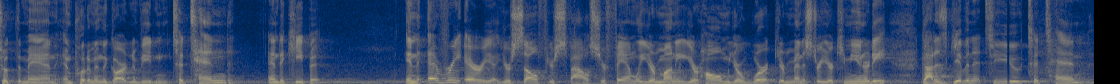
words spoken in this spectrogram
took the man and put him in the Garden of Eden to tend and to keep it. In every area yourself, your spouse, your family, your money, your home, your work, your ministry, your community God has given it to you to tend,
